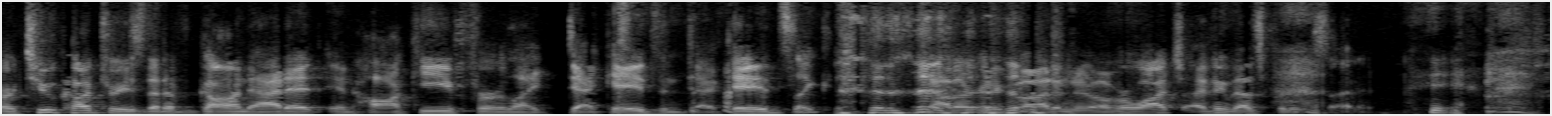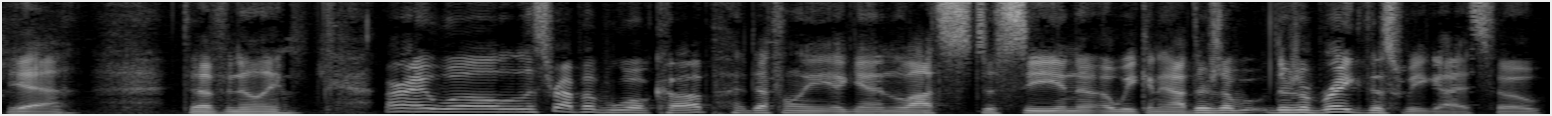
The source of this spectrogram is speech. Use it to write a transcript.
or two countries that have gone at it in hockey for like decades and decades. like now they're gonna go out in an Overwatch. I think that's pretty exciting. yeah, definitely. All right, well, let's wrap up World Cup. Definitely, again, lots to see in a week and a half. There's a there's a break this week, guys. So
